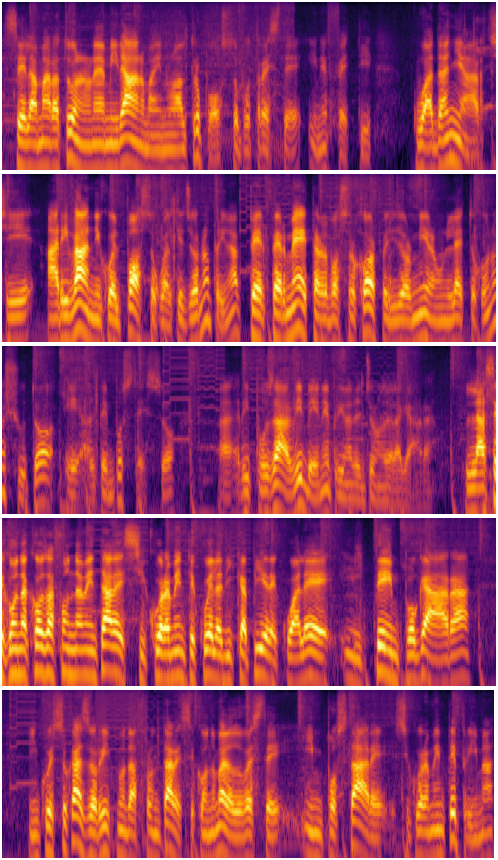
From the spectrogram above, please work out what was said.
se la maratona non è a Milano ma in un altro posto potreste in effetti guadagnarci arrivando in quel posto qualche giorno prima per permettere al vostro corpo di dormire in un letto conosciuto e al tempo stesso eh, riposarvi bene prima del giorno della gara. La seconda cosa fondamentale è sicuramente quella di capire qual è il tempo gara in questo caso il ritmo da affrontare secondo me lo dovreste impostare sicuramente prima,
